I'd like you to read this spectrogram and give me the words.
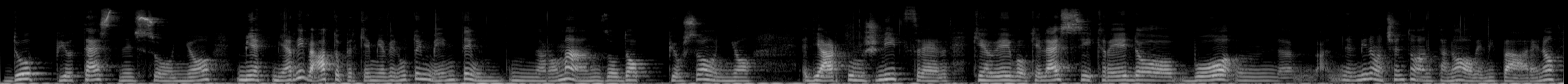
doppio test nel sogno mi è, mi è, arrivato perché mi è venuto in mente un, un romanzo doppio sogno di Arthur Schnitzler che avevo che lessi credo boh, mm, nel 1999 mi pare no?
